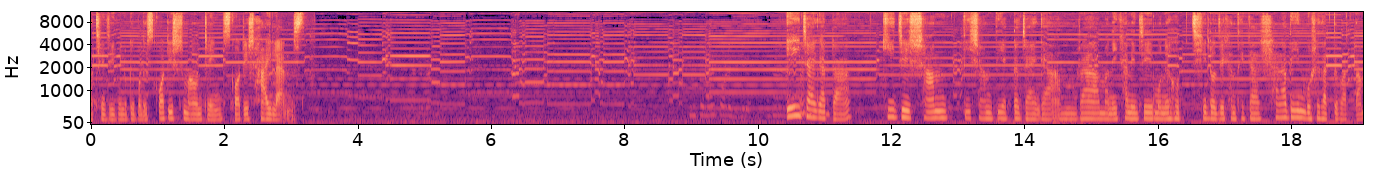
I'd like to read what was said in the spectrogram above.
আছে যেগুলোকে বলে স্কটিশ মাউন্টেন স্কটিশ হাইল্যান্ডস এই জায়গাটা কি যে শান্তি শান্তি একটা জায়গা। আমরা মানে এখানে যে মনে হচ্ছিল যেখান থেকে আর সারাদিন বসে থাকতে পারতাম।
